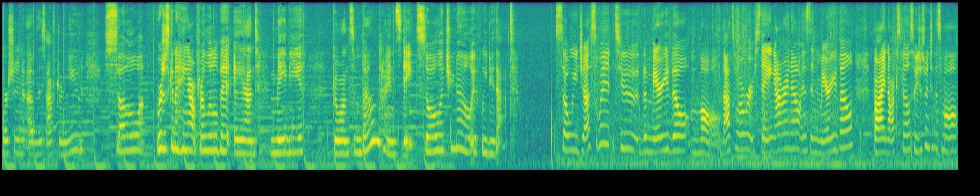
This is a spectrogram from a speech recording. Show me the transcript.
portion of this afternoon. So we're just gonna hang out for a little bit and maybe go on some Valentine's dates. So I'll let you know if we do that. So we just went to the Maryville Mall. That's where we're staying at right now is in Maryville by Knoxville. So we just went to this mall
